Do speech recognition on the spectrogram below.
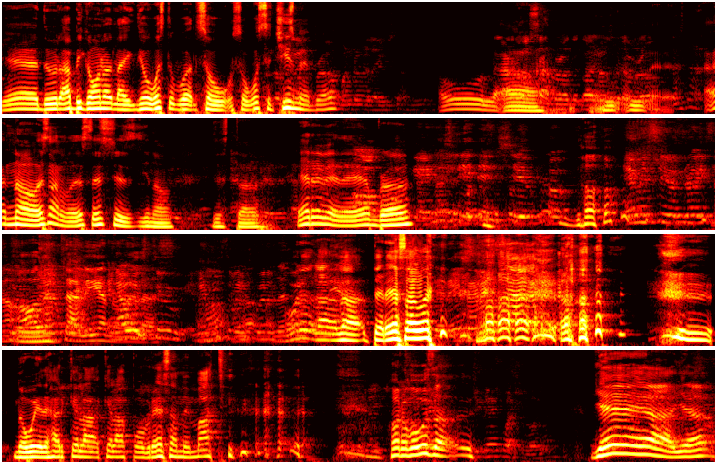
Yeah, dude, I'll be going up like, yo, what's the what? So, so what's the cheese man, bro? Oh, uh, uh, no, it's not a list. It's just you know, just uh, RBD, bro. Every single girl used to No, them Thalia And I was novelas. two. And they used to make fun of What is La, la Teresa, güey. no voy a dejar que la, que la pobreza me mate. Hold on, what was the? Yeah, yeah.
